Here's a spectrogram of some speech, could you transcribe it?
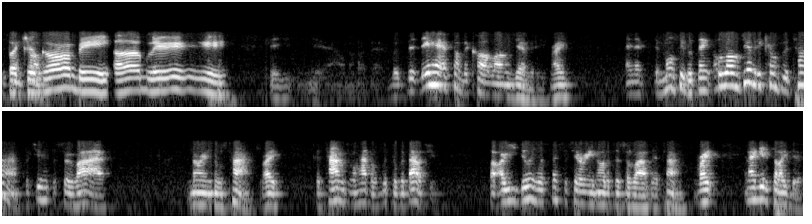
It's But you're gonna be ugly. Yeah, I don't know about that. But they have something called longevity, right? And if, if most people think, oh, longevity comes with time, but you have to survive during those times, right? Because time is going to happen with or without you. But are you doing what's necessary in order to survive that time, right? And I get it to like this:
